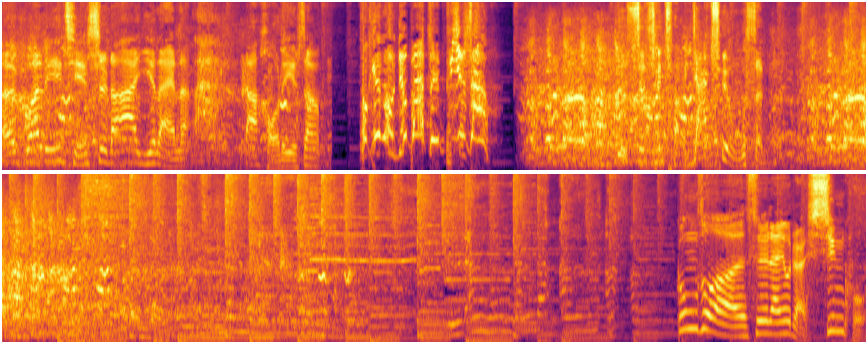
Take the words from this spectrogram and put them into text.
呃，管理寝室的阿姨来了，大吼了一声：“都给老娘把嘴闭上！”全全场鸦雀无声。工作虽然有点辛苦。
